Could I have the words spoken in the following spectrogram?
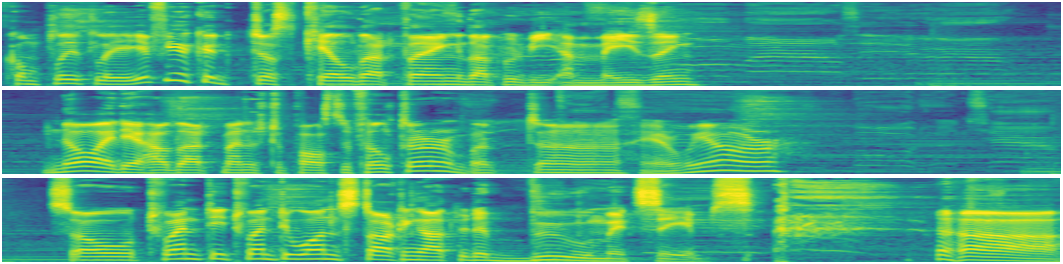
completely... If you could just kill that thing, that would be amazing. No idea how that managed to pass the filter, but uh, here we are. So 2021 starting out with a boom, it seems. there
